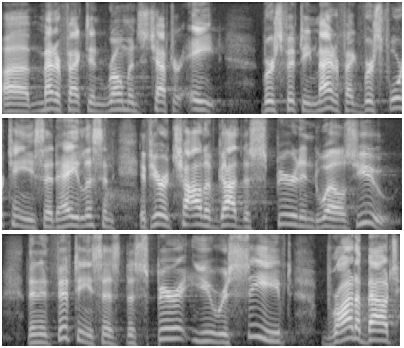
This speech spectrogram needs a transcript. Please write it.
Uh, matter of fact, in Romans chapter 8, verse 15, matter of fact, verse 14, he said, Hey, listen, if you're a child of God, the Spirit indwells you. Then in 15, he says, The Spirit you received brought about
